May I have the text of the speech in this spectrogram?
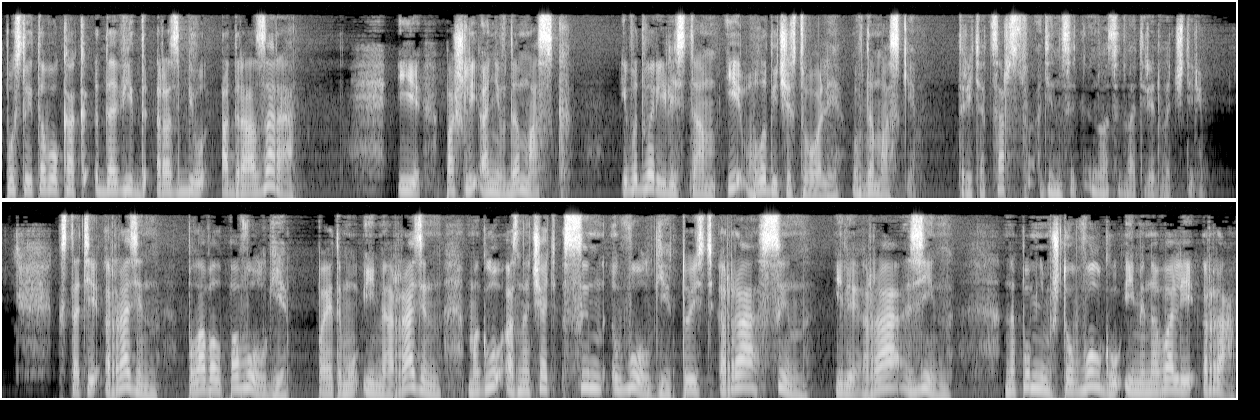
После того, как Давид разбил Адраазара, и пошли они в Дамаск, и водворились там, и владычествовали в Дамаске. Третье царство 11:22-24. Кстати, Разин плавал по Волге, поэтому имя Разин могло означать сын Волги, то есть Ра сын или Ра-Зин. Напомним, что Волгу именовали Ра.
